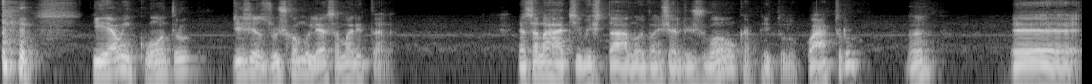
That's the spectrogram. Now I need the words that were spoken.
que é o encontro de Jesus com a mulher samaritana. Essa narrativa está no Evangelho de João, capítulo 4, né? É,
